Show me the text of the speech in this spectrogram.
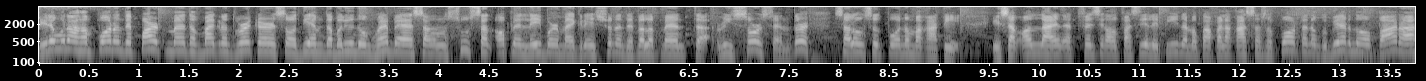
Pinangunahan po ng Department of Migrant Workers o DMW noong Huwebes ang Susan Oplen Labor Migration and Development Resource Center sa lungsod po ng Makati. Isang online at physical facility na magpapalakas sa suporta ng gobyerno para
